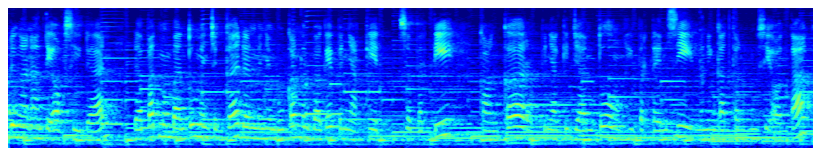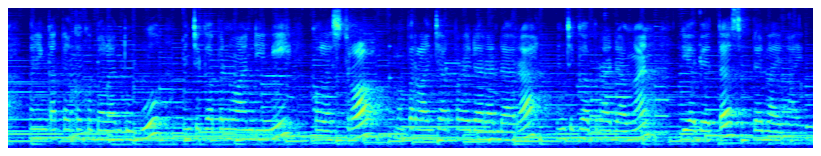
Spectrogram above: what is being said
dengan antioksidan dapat membantu mencegah dan menyembuhkan berbagai penyakit seperti kanker, penyakit jantung, hipertensi, meningkatkan fungsi otak, meningkatkan kekebalan tubuh, mencegah penuaan dini, kolesterol, memperlancar peredaran darah, mencegah peradangan, diabetes, dan lain-lain.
